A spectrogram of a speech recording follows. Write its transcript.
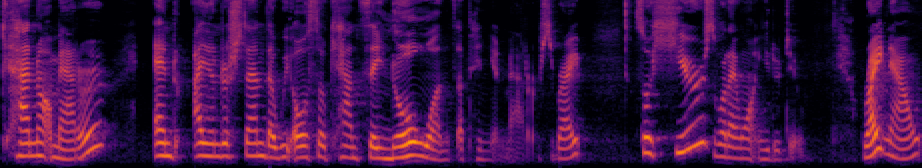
cannot matter. And I understand that we also can't say no one's opinion matters, right? So here's what I want you to do. Right now,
